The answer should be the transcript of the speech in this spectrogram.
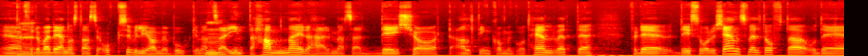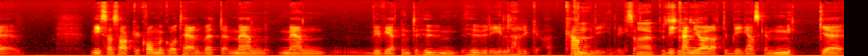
Eh, för det var det någonstans jag också ville ha med boken, att Mm. här, inte hamna i det här med att det är kört, allting kommer gå åt helvete. För det, det är så det känns väldigt ofta och det vissa saker kommer gå åt helvete men, men vi vet inte hur, hur illa det kan Nej. bli. Liksom. Nej, vi kan göra att det blir ganska mycket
